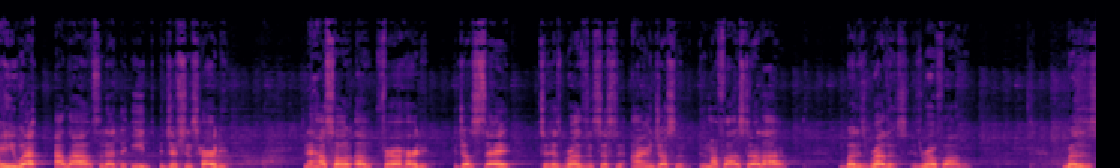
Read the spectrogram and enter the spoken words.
And he wept out loud so that the Egyptians heard it. And the household of Pharaoh heard it. And Joseph said to his brothers and sisters, I am Joseph. Is my father still alive? But his brothers, his real father, brothers,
